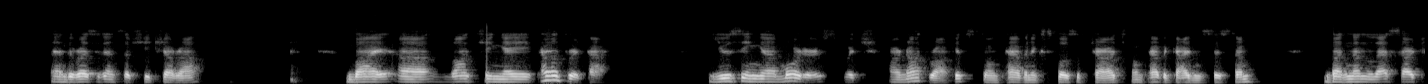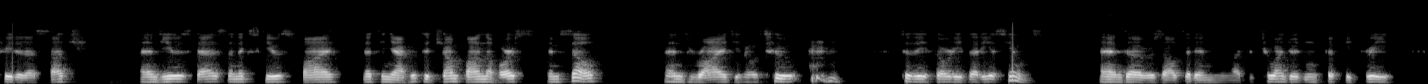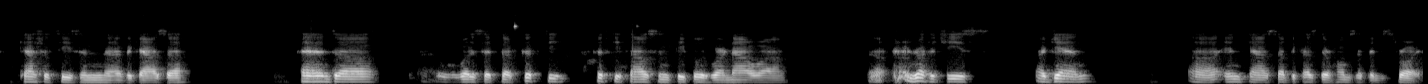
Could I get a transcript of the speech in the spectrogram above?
and the residents of Sheikh Jarrah by uh, launching a counterattack using uh, mortars, which are not rockets, don't have an explosive charge, don't have a guidance system, but nonetheless are treated as such and used as an excuse by Netanyahu to jump on the horse himself and ride, you know, to to the authority that he assumes, and uh, resulted in like 253 casualties in uh, the Gaza, and uh, what is it, uh, 50 50,000 people who are now uh, refugees again in Gaza because their homes have been destroyed,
